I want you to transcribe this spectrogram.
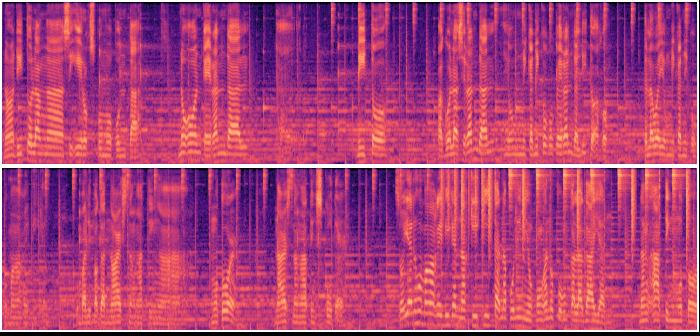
no dito lang ah, si Aerox pumupunta noon kay Randall ah, dito. Pag wala si Randall yung mekaniko ko kay Randall dito ako. Dalawa yung mekaniko ko mga kaibigan. Kung balibagan nurse ng ating ah, motor. Nurse ng ating scooter. So yan ho mga kaibigan, nakikita na po ninyo kung ano po ang kalagayan ng ating motor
